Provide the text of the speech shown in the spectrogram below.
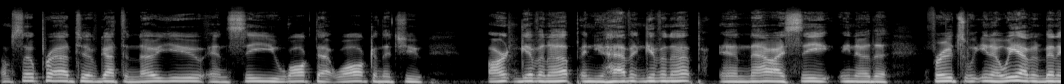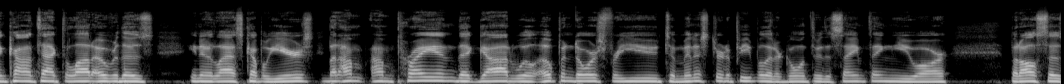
I'm so proud to have got to know you and see you walk that walk, and that you aren't giving up and you haven't given up. And now I see, you know, the fruits. You know, we haven't been in contact a lot over those, you know, last couple years. But I'm I'm praying that God will open doors for you to minister to people that are going through the same thing you are, but also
